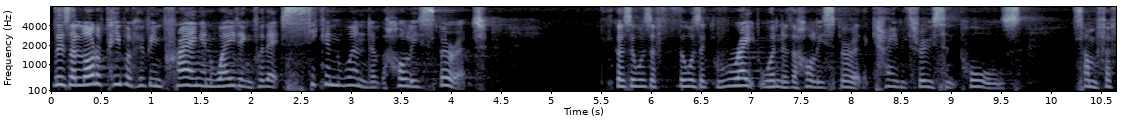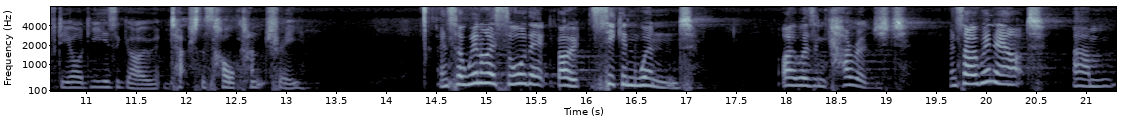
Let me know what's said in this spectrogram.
there's a lot of people who've been praying and waiting for that second wind of the Holy Spirit because there was, a, there was a great wind of the Holy Spirit that came through St. Paul's some 50 odd years ago and touched this whole country. And so when I saw that boat, Second Wind, I was encouraged. And so I went out um,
